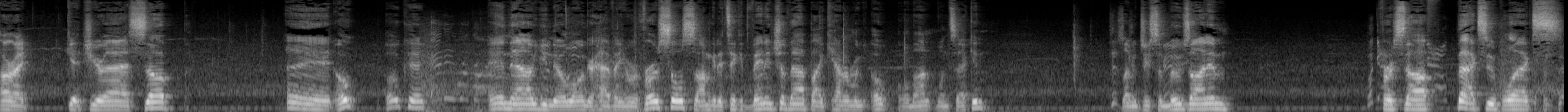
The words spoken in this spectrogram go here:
Alright, get your ass up. And, oh, okay. And now you no longer have any reversals, so I'm going to take advantage of that by countering... Oh, hold on, one second. Let me do some moves on him. First off, back suplex.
